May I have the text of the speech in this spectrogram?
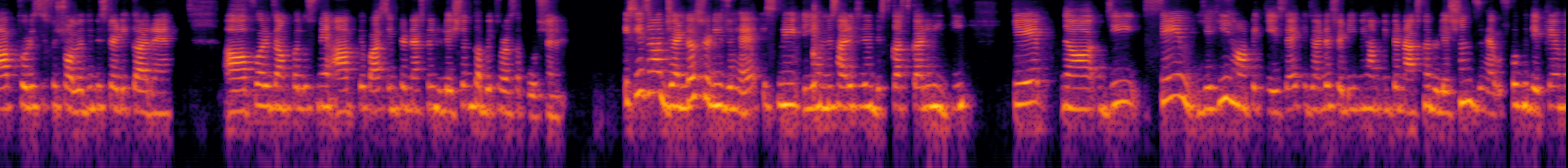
आप थोड़ी सी सोशोलॉजी भी स्टडी कर रहे हैं। फॉर uh, एग्ज़ाम्पल उसमें आपके पास इंटरनेशनल रिलेशन का भी थोड़ा सा पोर्शन है। इसी तरह जेंडर स्टडी जो है, इसमें ये हमने सारी चीज़ें डिस्कस कर ली थी कि जी सेम यही यहाँ पे केस है कि जेंडर स्टडी में हम इंटरनेशनल रिलेशन जो है, उसको भी देखते हैं।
